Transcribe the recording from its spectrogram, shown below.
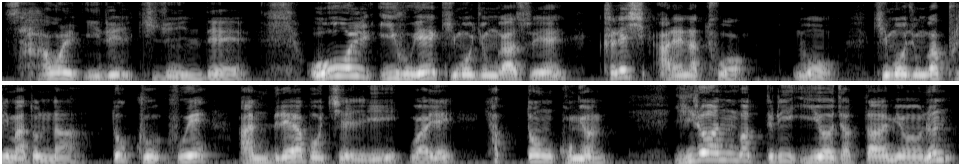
4월 1일 기준인데 5월 이후에 김호중 가수의 클래식 아레나 투어 뭐 김호중과 프리마돈나 또 그 후에 안드레아 보첼리와의 협동 공연. 이러한 것들이 이어졌다면은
